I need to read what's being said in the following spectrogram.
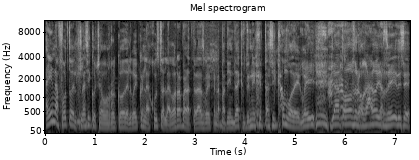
hay una foto del clásico chaburroco del güey con la justo la gorra para atrás, güey, con la patineta que tiene jeta así como de güey, ya todo drogado y así. Dice,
